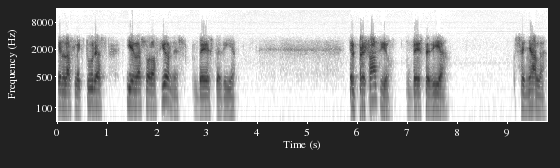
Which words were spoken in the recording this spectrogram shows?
en las lecturas y en las oraciones de este día. El prefacio de este día señala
